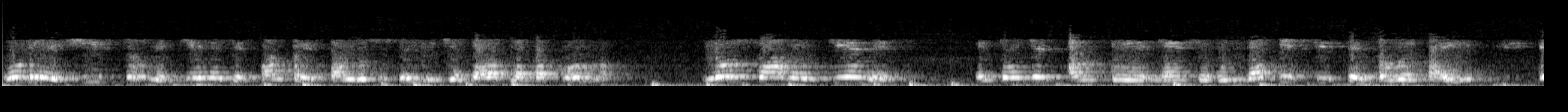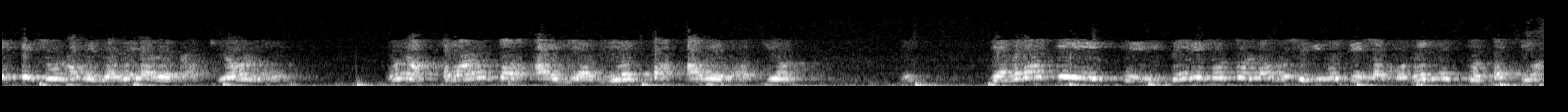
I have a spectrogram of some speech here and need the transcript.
un registro de quienes están prestando sus servicios en cada plataforma. No saben quiénes. Entonces, ante la inseguridad que existe en todo el país, esta es una verdadera aberración. ¿eh? una franca y abierta aberración. Y habrá que ver el otro lado, se digo, en la moderna explotación,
